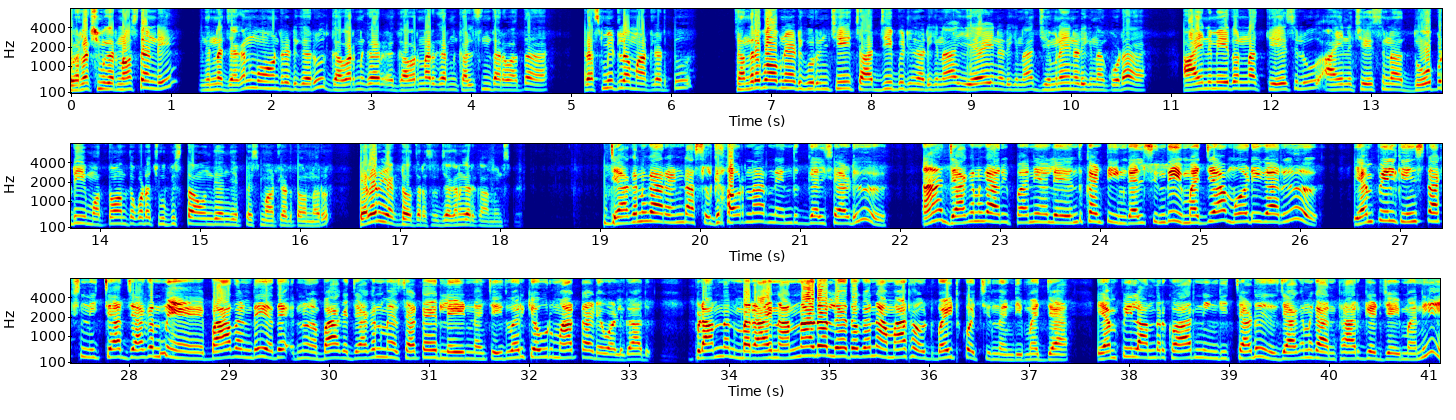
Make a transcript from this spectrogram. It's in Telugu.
వరలక్ష్మి గారు నమస్తే అండి. నిన్న జగన్మోహన్ రెడ్డి గారు గవర్నర్ గారు గవర్నర్ గారిని కలిసిన తర్వాత ప్రెస్ మీట్లో మాట్లాడుతూ చంద్రబాబు నాయుడు గురించి చార్జీపీటీని అడిగినా ఏఐని అడిగినా జమినైని అడిగినా కూడా ఆయన మీద ఉన్న కేసులు ఆయన చేసిన దోపిడీ మొత్తం అంతా కూడా చూపిస్తా ఉంది అని చెప్పేసి మాట్లాడుతూ ఉన్నారు. ఎలా రియాక్ట్ అవుతారు అసలు జగన్ గారి కామెంట్స్ జగన్ గారండి అసలు గవర్నర్ని ఎందుకు కలిశాడు? జగన్ గారి పని లేదు ఎందుకంటే ఈయన కలిసింది ఈ మధ్య మోడీ గారు ఎంపీలకి ఇన్స్ట్రక్షన్ ఇచ్చారు. జగన్ని బాధండి. అదే బాగా జగన్ మీద సెటైర్ లేయండి అని ఇదివరకు ఎవరు మాట్లాడేవాళ్ళు కాదు. ఇప్పుడు అందరు మరి ఆయన అన్నాడో లేదో కానీ ఆ మాట ఒకటి బయటకు వచ్చిందండి ఈ మధ్య. ఎంపీలు అందరికి వార్నింగ్ ఇచ్చాడు. జగన్ గారిని టార్గెట్ చేయమని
